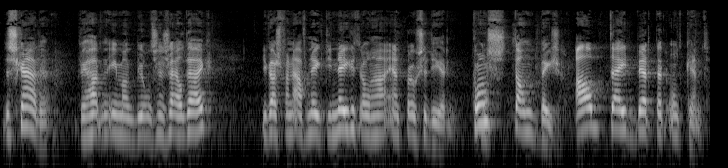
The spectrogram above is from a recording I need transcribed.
De schade. We hadden iemand bij ons in Zeildijk, die was vanaf 1990 al aan het procederen. Constant bezig. Altijd werd dat ontkend.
